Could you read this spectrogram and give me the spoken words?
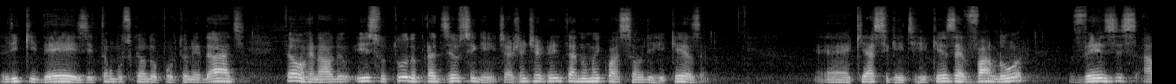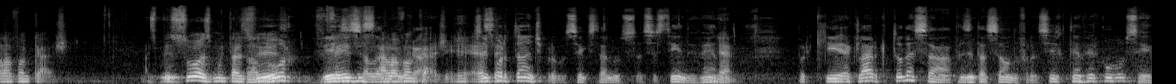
liquidez e estão buscando oportunidades. Então, Reinaldo, isso tudo para dizer o seguinte: a gente acredita numa equação de riqueza é, que é a seguinte: riqueza é valor vezes alavancagem. As pessoas muitas valor vezes, vezes alavancagem. alavancagem. Isso é importante para você que está nos assistindo e vendo, é. porque é claro que toda essa apresentação do Francisco tem a ver com você.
